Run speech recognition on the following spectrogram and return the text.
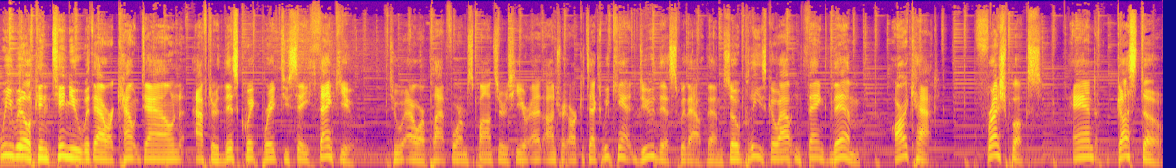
We will continue with our countdown after this quick break to say thank you to our platform sponsors here at Entre Architect. We can't do this without them, so please go out and thank them ARCAT, FreshBooks, and Gusto.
